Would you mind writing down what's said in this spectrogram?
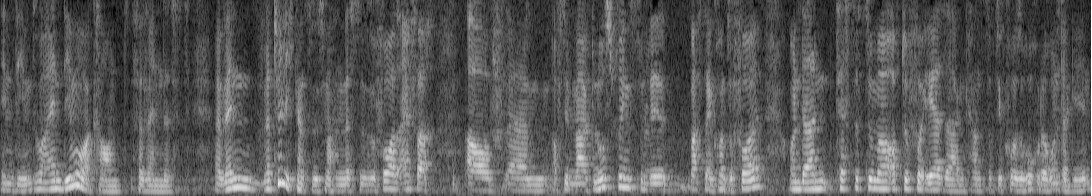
indem du einen Demo-Account verwendest. Wenn, natürlich kannst du es das machen, dass du sofort einfach auf, ähm, auf den Markt losspringst, du machst dein Konto voll und dann testest du mal, ob du vorhersagen kannst, ob die Kurse hoch oder runter gehen.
